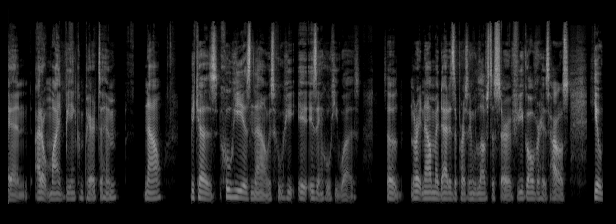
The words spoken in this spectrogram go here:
and I don't mind being compared to him now because who he is now is who he isn't who he was. So right now, my dad is a person who loves to serve. If you go over his house, he'll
